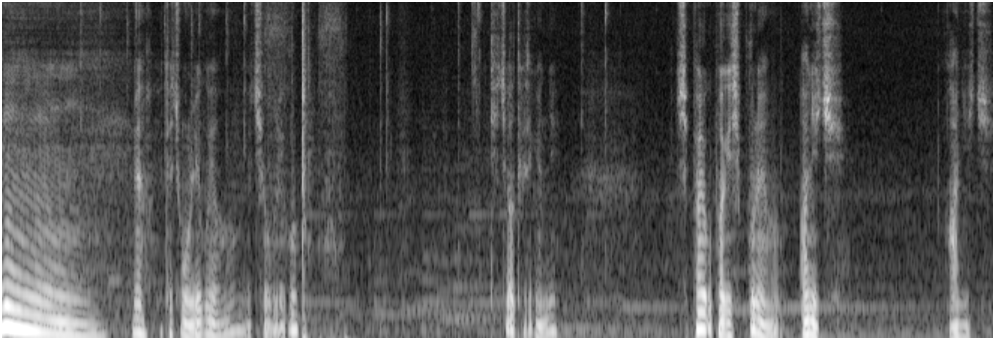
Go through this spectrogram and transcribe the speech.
음 야, 대충 올리고요. 이거 지워버리고 T자 어떻게 생겼니? 18 곱하기 19네요. 아니지. 아니지.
